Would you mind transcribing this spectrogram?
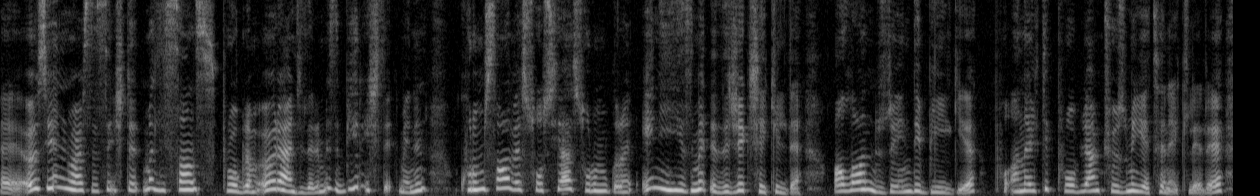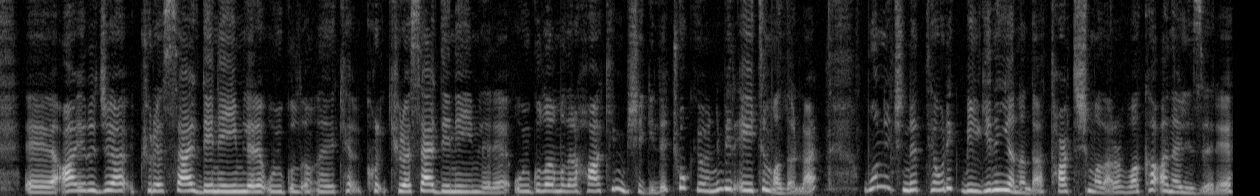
Ee, Özyeğin Üniversitesi İşletme Lisans Programı öğrencilerimiz bir işletmenin kurumsal ve sosyal sorumluluklarına en iyi hizmet edecek şekilde alan düzeyinde bilgi, analitik problem çözme yetenekleri, e, ayrıca küresel deneyimlere, uygula, e, küresel deneyimlere, uygulamalara hakim bir şekilde çok yönlü bir eğitim alırlar. Bunun için de teorik bilginin yanında tartışmalar, vaka analizleri,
